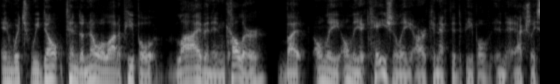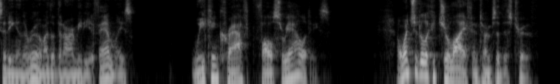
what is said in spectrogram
in which we don't tend to know a lot of people live and in color, but only only occasionally are connected to people in actually sitting in the room other than our immediate families, we can craft false realities. I want you to look at your life in terms of this truth.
